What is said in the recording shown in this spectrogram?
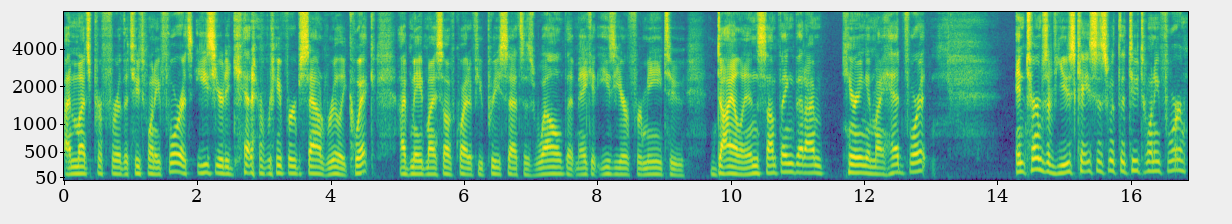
I much prefer the 224. It's easier to get a reverb sound really quick. I've made myself quite a few presets as well that make it easier for me to dial in something that I'm hearing in my head for it. In terms of use cases with the 224,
